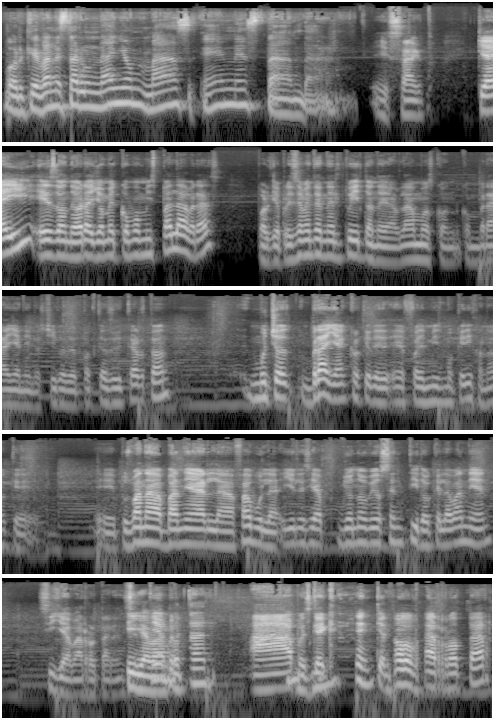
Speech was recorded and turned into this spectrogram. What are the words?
porque van a estar un año más en estándar. Exacto. Que ahí es donde ahora yo me como mis palabras, porque precisamente en el tweet donde hablamos con, con Brian y los chicos del podcast del cartón, muchos, Brian creo que de- eh, fue el mismo que dijo, ¿no? Que eh, pues van a banear la fábula. Y yo le decía, yo no veo sentido que la baneen si ya va a rotar en Y ya va a septiembre. rotar. Ah, pues que que no va a rotar.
